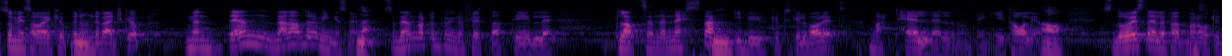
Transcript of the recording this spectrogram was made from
Som vi sa är cupen under världscup. Men den, där hade de ingen snö. Nej. Så den var de tvungna att flytta till platsen där nästa Mm. IBU-cup skulle varit. Martell eller någonting i Italien. Ja. Så då istället för att man åker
